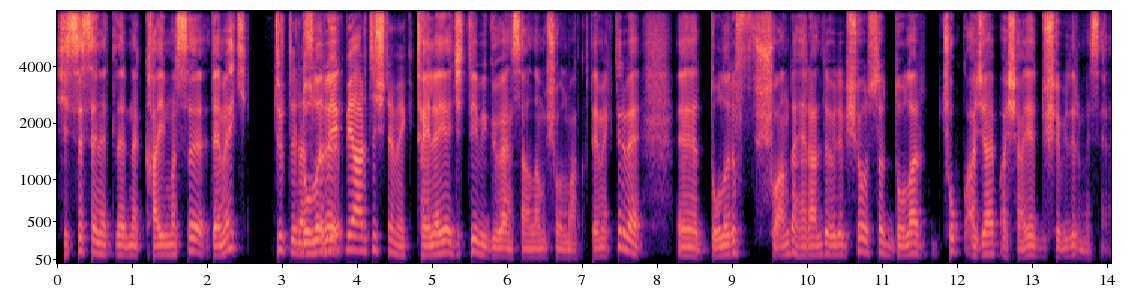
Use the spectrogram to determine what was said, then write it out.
hisse senetlerine kayması demek Türk lirasında doları, büyük bir artış demek. TL'ye ciddi bir güven sağlamış olmak demektir ve e, doları şu anda herhalde öyle bir şey olsa dolar çok acayip aşağıya düşebilir mesela.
